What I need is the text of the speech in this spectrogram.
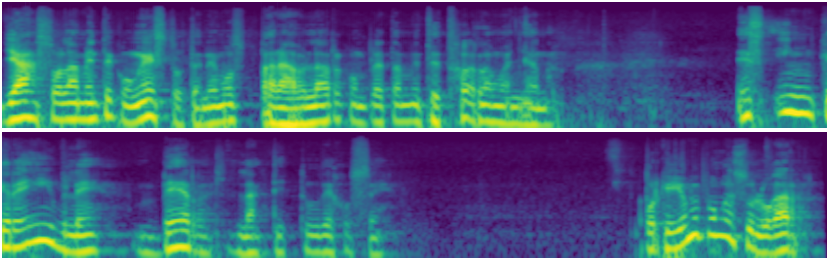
Ya solamente con esto tenemos para hablar completamente toda la mañana. Es increíble ver la actitud de José. Porque yo me pongo en su lugar.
